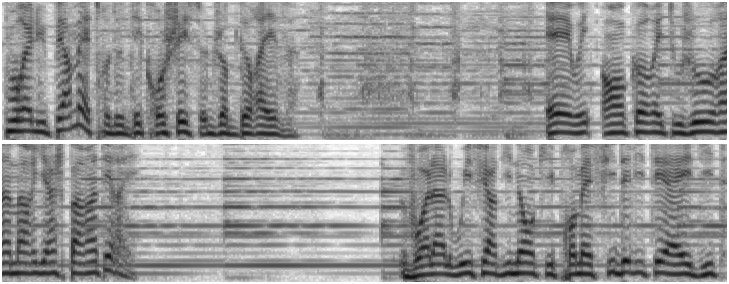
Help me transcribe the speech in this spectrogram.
pourrait lui permettre de décrocher ce job de rêve. Eh oui, encore et toujours un mariage par intérêt. Voilà Louis Ferdinand qui promet fidélité à Édith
